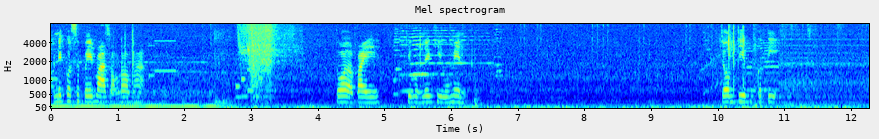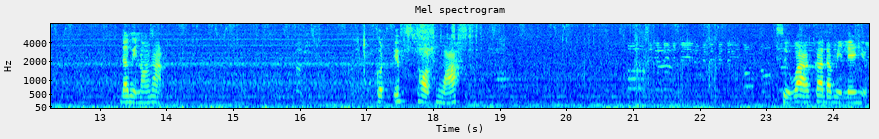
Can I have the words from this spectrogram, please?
อันนี้กดสเปซบาร์สองรอบนะฮะ ตัวต่อไปที่ผมเรียกคิวเมนโจมตีปกติ ดาเมจน้อยมาก กด F ถอดหัว ถือว่าก็ดาเมจแรงอยู่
